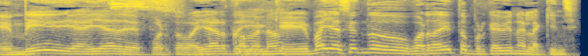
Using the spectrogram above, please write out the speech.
Envidia allá de Puerto Vallarta ¿Cómo y no? que vaya siendo guardadito porque ahí viene la 15.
